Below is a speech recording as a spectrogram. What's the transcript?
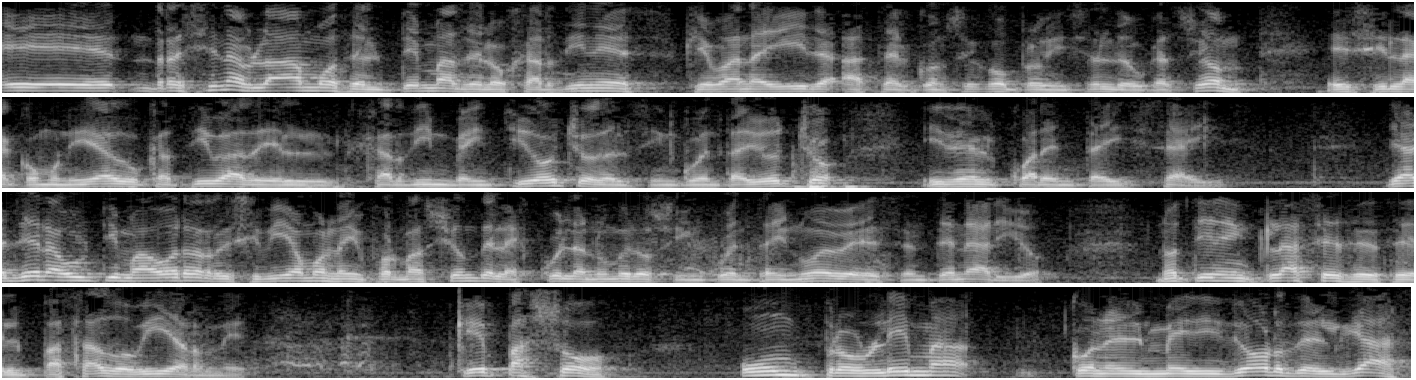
eh, recién hablábamos del tema de los jardines que van a ir hasta el Consejo Provincial de Educación, es decir, la comunidad educativa del Jardín 28, del 58 y del 46. Y ayer a última hora recibíamos la información de la escuela número 59 de Centenario. No tienen clases desde el pasado viernes. ¿Qué pasó? Un problema con el medidor del gas.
